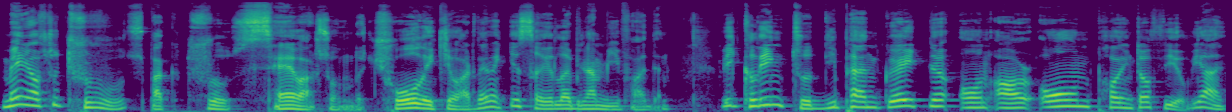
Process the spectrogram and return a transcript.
Many of the truths, bak true, S var sonunda. Çoğul eki var. Demek ki sayılabilen bir ifade. We cling to depend greatly on our own point of view. Yani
